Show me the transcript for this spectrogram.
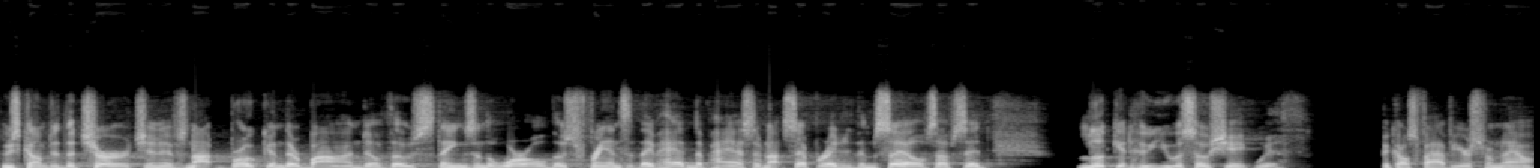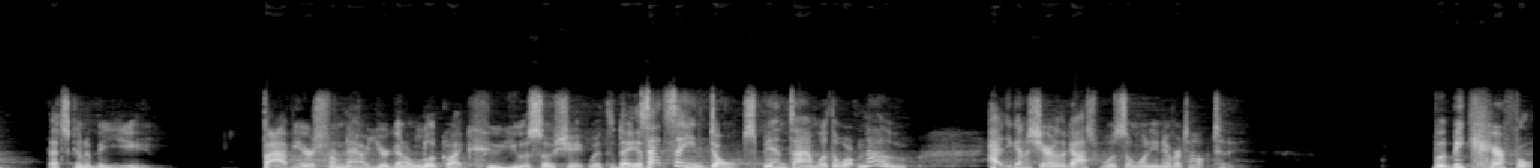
who's come to the church and has not broken their bond of those things in the world, those friends that they've had in the past, have not separated themselves, I've said, look at who you associate with. Because five years from now, that's going to be you. Five years from now, you're going to look like who you associate with today. Is that saying don't spend time with the world? No. How are you going to share the gospel with someone you never talked to? But be careful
